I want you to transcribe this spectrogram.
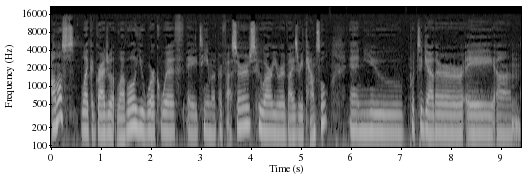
almost like a graduate level. You work with a team of professors who are your advisory council, and you put together a um,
